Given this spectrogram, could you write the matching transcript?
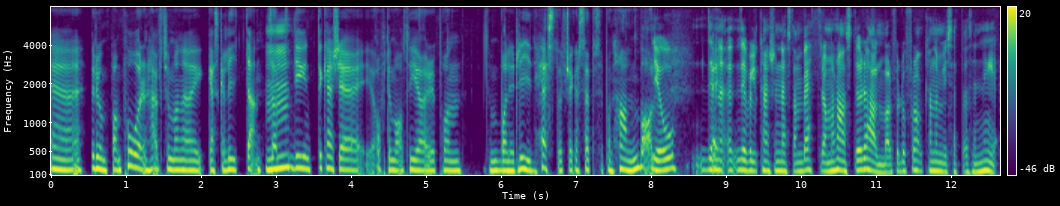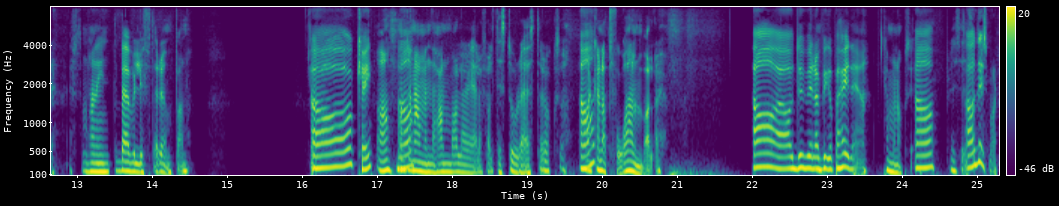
eh, rumpan på den här, eftersom han är ganska liten. Så Mm. att det är inte kanske optimalt att göra det på en liksom, vanlig ridhäst, att försöka sätta sig på en handbal. Jo, det, är- det är väl kanske nästan bättre om man har en större halmboll, för då kan de ju sätta sig ner, eftersom han inte behöver lyfta rumpan. Ja, okej. Ja, man Ja. kan använda halmbollar i alla fall till stora hästar också. Ja. Man kan ha två halmbollar, Ja, ja, du menar bygga på höjden, ja. kan man också göra. Ja, Precis. ja det är smart.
